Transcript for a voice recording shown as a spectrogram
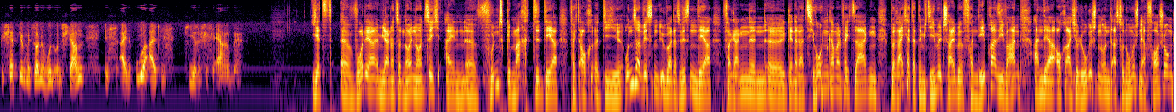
Beschäftigung mit Sonne, Mond und Stern ist ein uraltes tierisches Erbe. Jetzt äh, wurde ja im Jahr 1999 ein äh, Fund gemacht, der vielleicht auch äh, die, unser Wissen über das Wissen der vergangenen äh, Generationen, kann man vielleicht sagen, bereichert hat, nämlich die Himmelsscheibe von Nebra. Sie waren an der auch archäologischen und astronomischen Erforschung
